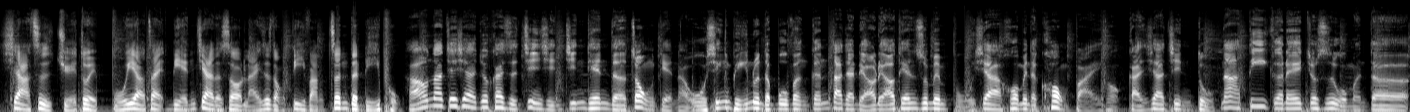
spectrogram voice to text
下次绝对不要在廉价的时候来这种地方，真的离谱。好，那接下来就开始进行今天的重点了，五星评论的部分，跟大家聊聊天，顺便补一下后面的空白，吼，赶一下进度。那第一个呢，就是我们的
